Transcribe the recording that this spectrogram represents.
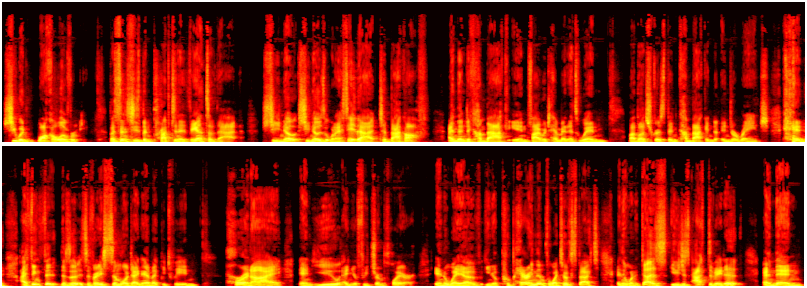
she would walk all over me. But since she's been prepped in advance of that she know she knows that when i say that to back off and then to come back in five or 10 minutes when my blood sugar has been come back into, into range. And I think that there's a, it's a very similar dynamic between her and I and you and your future employer in a way of, you know, preparing them for what to expect. And then when it does, you just activate it. And then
